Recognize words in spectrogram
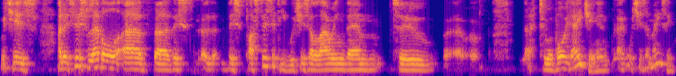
Which is, and it's this level of uh, this uh, this plasticity which is allowing them to uh, to avoid aging, and uh, which is amazing.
